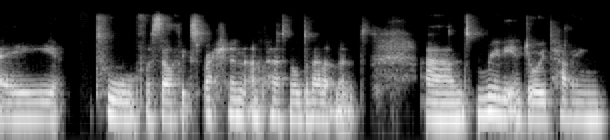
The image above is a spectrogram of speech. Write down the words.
a tool for self expression and personal development, and really enjoyed having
